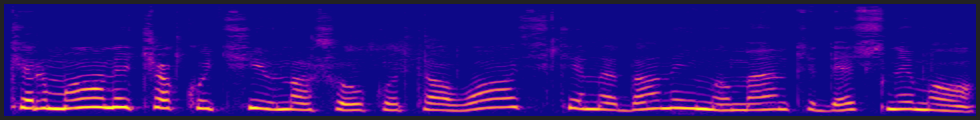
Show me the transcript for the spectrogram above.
керманича котів нашого кота Васьки на даний момент десь нема.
